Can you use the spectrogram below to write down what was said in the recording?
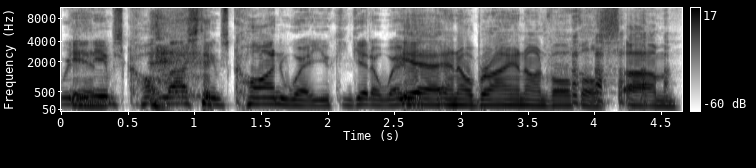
When your name's Con- last name's Conway, you can get away with Yeah, and O'Brien on vocals. Um,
